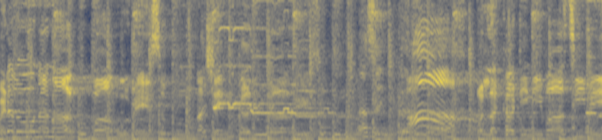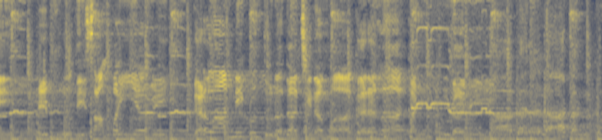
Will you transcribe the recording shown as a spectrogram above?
మెడలో నాగు పాము వేసుకున్న శంకరుడా. చేసుకున్న ఆ శంకరుడా వల్లకాటి నివాసివే విభూతి సాంబయ్యవే గరళాన్ని గొంతులో దాచిన మా గరళ కంఠుడవే. ఆదరలా కంటుడవే లింగ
